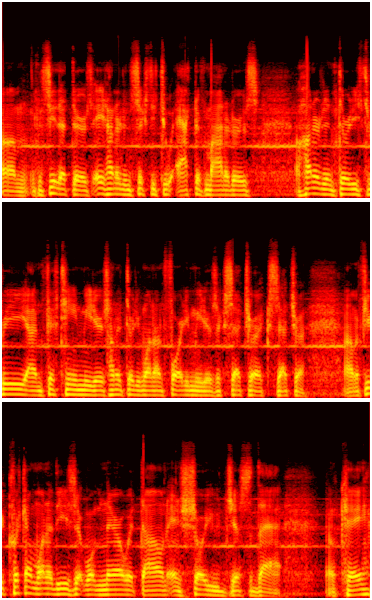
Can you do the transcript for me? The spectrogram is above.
Um, you can see that there's 862 active monitors, 133 on 15 meters, 131 on 40 meters, etc., etc. Um, if you click on one of these, it will narrow it down and show you just that. Okay.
